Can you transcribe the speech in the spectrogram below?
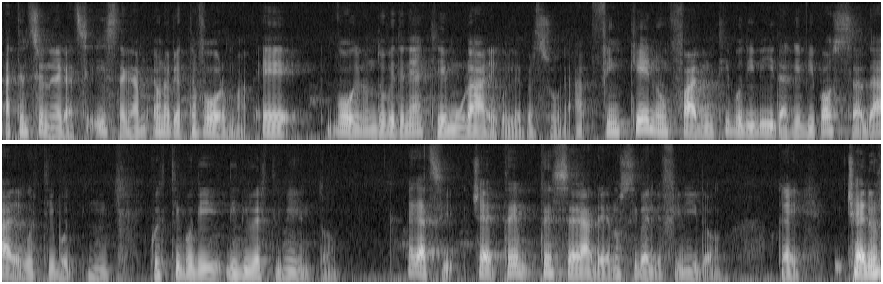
attenzione ragazzi, Instagram è una piattaforma e voi non dovete neanche emulare quelle persone, finché non fate un tipo di vita che vi possa dare quel tipo, mm, quel tipo di, di, divertimento. Ragazzi, cioè, tre, tre, serate, uno stipendio è finito, ok? Cioè, non,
